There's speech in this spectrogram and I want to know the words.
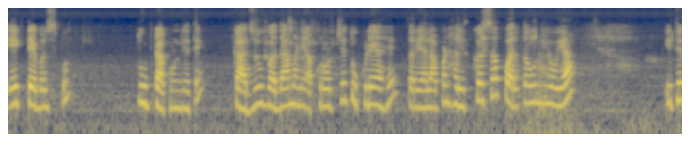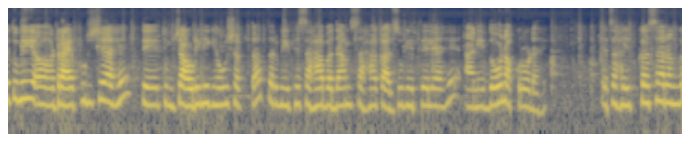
एक टेबलस्पून तूप टाकून घेते. काजू बदाम आणि अक्रोटचे तुकडे आहे तर याला आपण हलकंसं परतवून घेऊया. इथे तुम्ही ड्रायफ्रूट जे आहे ते तुमच्या आवडीने घेऊ शकता. तर मी इथे सहा बदाम सहा काजू घेतलेले आहे आणि दोन अक्रोड आहे. त्याचा हलकासा रंग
